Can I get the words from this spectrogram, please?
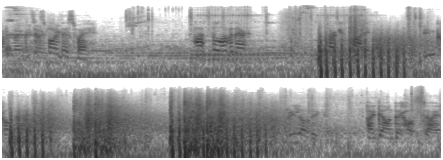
Let's explore this way. Hostile over there. Target spotted. In combat. Reloading. I downed a hostile.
